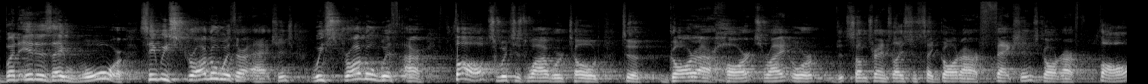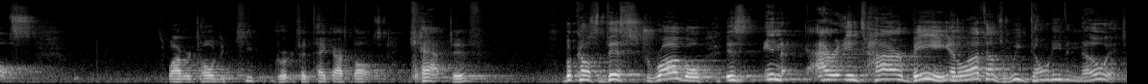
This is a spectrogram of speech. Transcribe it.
But it is a war. See, we struggle with our actions. We struggle with our thoughts, which is why we're told to guard our hearts, right? Or some translations say guard our affections, guard our thoughts. That's why we're told to keep to take our thoughts captive because this struggle is in our entire being, and a lot of times we don't even know it.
